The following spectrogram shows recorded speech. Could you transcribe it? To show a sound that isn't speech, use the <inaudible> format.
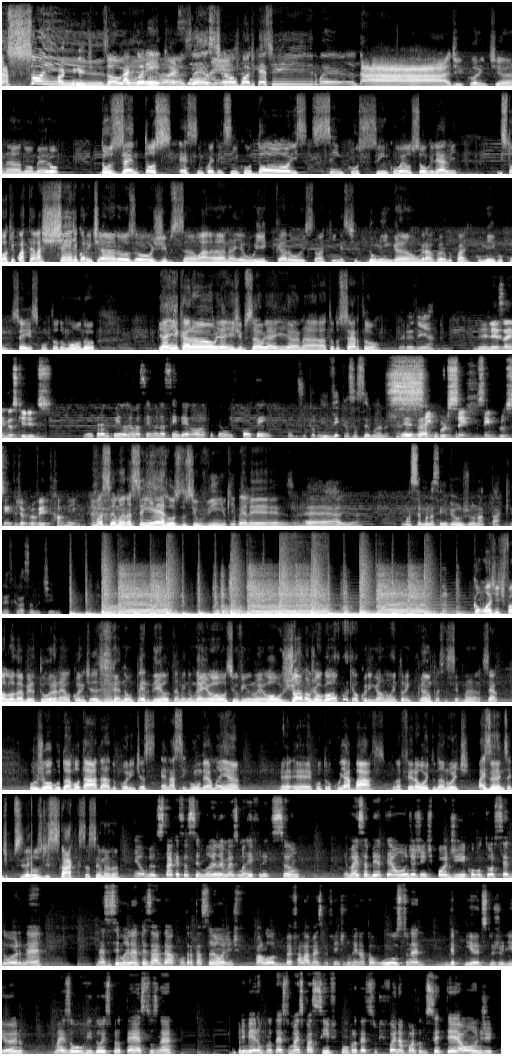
Saudações ao Vai, Corinthians! Este é o podcast Irmandade Corintiana número 255 255. Eu sou o Guilherme. Estou aqui com a tela cheia de corintianos. O Gibson, a Ana e o Ícaro estão aqui neste domingão gravando com a- comigo, com vocês, com todo mundo. E aí, Carão? E aí, Gibson? E aí, Ana? Tudo certo? Belezinha? Beleza aí, meus queridos? Bem tranquilo, né? Uma semana sem derrota, estamos contentes. Pô, bicho, estamos invicto essa semana. cara. Exato. 100%, 100% de aproveitamento. Uma semana sem erros do Silvinho, que beleza. É, aí, ó. Uma semana sem ver o Jô no ataque na escalação do time. Como a gente falou na abertura, né? O Corinthians <laughs> não perdeu, também não ganhou, o Silvinho não errou, o Jô não jogou, porque o Coringão não entrou em campo essa semana, certo? O jogo da rodada do Corinthians é na segunda, é amanhã, é, é, contra o Cuiabá, segunda-feira, 8 da noite. Mas antes, a gente precisa ir nos destaques da semana. É, o meu destaque essa semana é mais uma reflexão, é mais saber até onde a gente pode ir como torcedor, né? Nessa semana, apesar da contratação, a gente falou, vai falar mais pra frente do Renato Augusto, né? E antes do Juliano, mas houve dois protestos, né? O primeiro, um protesto mais pacífico, um protesto que foi na porta do CT, aonde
